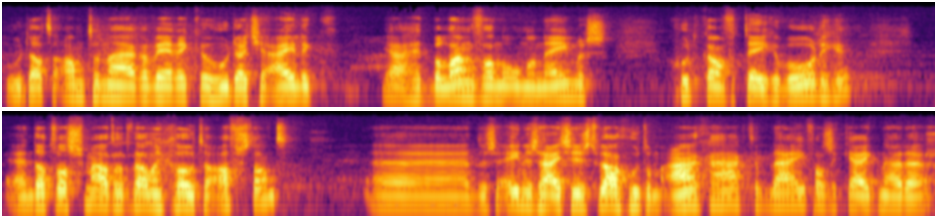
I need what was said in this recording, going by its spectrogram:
Hoe dat ambtenaren werken. Hoe dat je eigenlijk ja, het belang van de ondernemers goed kan vertegenwoordigen. En dat was voor mij altijd wel een grote afstand. Eh, dus enerzijds is het wel goed om aangehaakt te blijven. Als ik kijk naar de,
